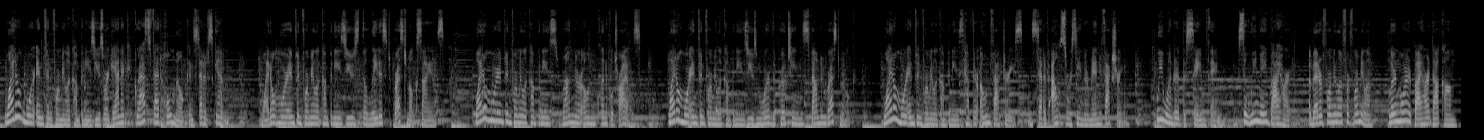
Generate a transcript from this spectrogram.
Why don't more infant formula companies use organic, grass fed whole milk instead of skim? Why don't more infant formula companies use the latest breast milk science? Why don't more infant formula companies run their own clinical trials? Why don't more infant formula companies use more of the proteins found in breast milk? Why don't more infant formula companies have their own factories instead of outsourcing their manufacturing? We wondered the same thing. So we made ByHeart, a better formula for formula. Learn more at byheart.com.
